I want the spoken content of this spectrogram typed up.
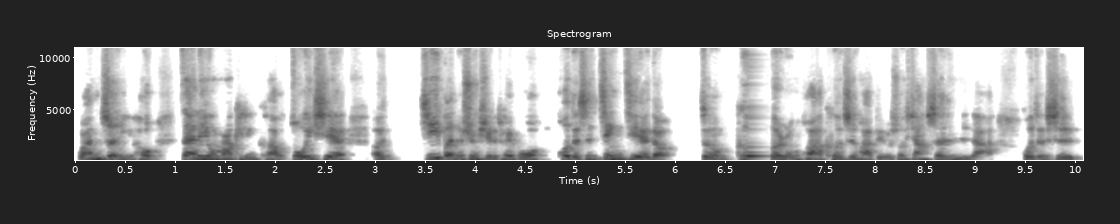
完整以后，再利用 Marketing Cloud 做一些呃基本的讯息的推播，或者是进阶的这种个人化、客制化，比如说像生日啊，或者是。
